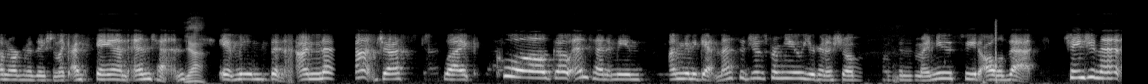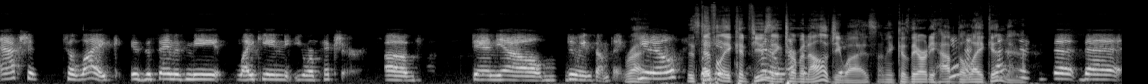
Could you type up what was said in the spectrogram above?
an organization, like I fan NTEN, yeah it means that I'm not, not just like, cool, go NTEN. It means I'm going to get messages from you. You're going to show up in my news feed, all of that. Changing that action to like is the same as me liking your picture of Danielle doing something. Right. You know, it's Like, definitely it kinda confusing terminology wise i mean because they already have the like in there The, the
